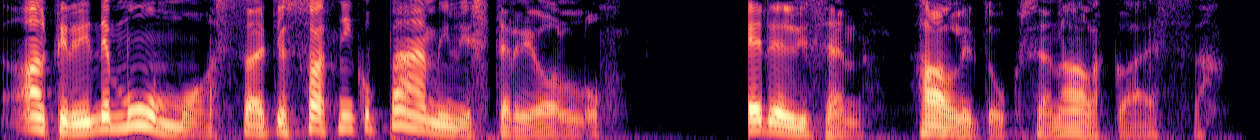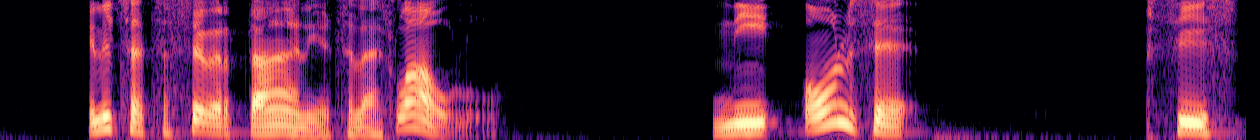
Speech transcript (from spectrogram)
Antti Rinne muun muassa, että jos sä oot niin pääministeri ollut edellisen hallituksen alkaessa – ja nyt sä et saa sen verran ääniä, että sä lähdet lauluun, niin on se siis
